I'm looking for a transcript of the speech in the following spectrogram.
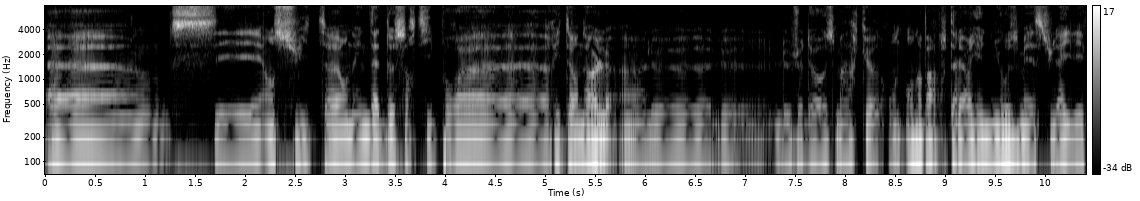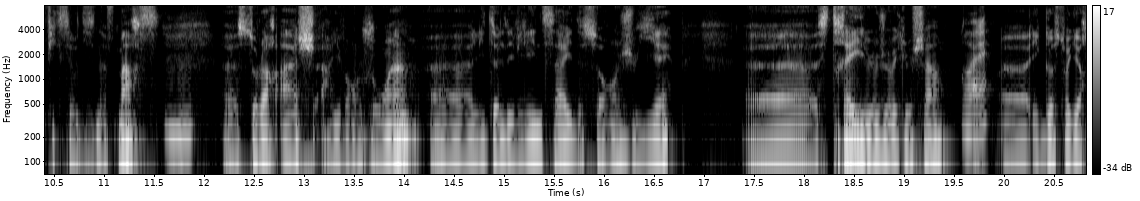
Euh, c'est ensuite euh, on a une date de sortie pour euh, Returnal, le, le, jeu de Housemark. On, on en parle tout à l'heure, il y a une news, mais celui-là il est fixé au 19 mars. Mhm. Solar Ash arrive en juin. Little Devil Inside sort en juillet. Stray, le jeu avec le chat, ouais. et Ghostwire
